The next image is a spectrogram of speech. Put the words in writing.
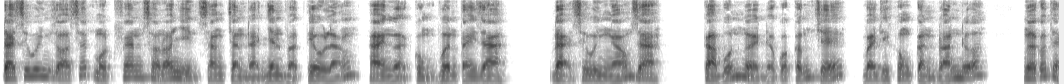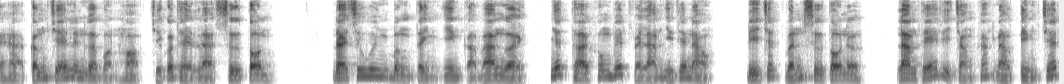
Đại sư huynh dò xét một phen sau đó nhìn sang Trần Đại Nhân và Tiêu Lãng, hai người cùng vươn tay ra. Đại sư huynh ngáo ra, cả bốn người đều có cấm chế, vậy thì không cần đoán nữa. Người có thể hạ cấm chế lên người bọn họ chỉ có thể là sư tôn. Đại sư huynh bừng tỉnh nhìn cả ba người, nhất thời không biết phải làm như thế nào. Đi chất vấn sư tôn ư, làm thế thì chẳng khác nào tìm chết,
